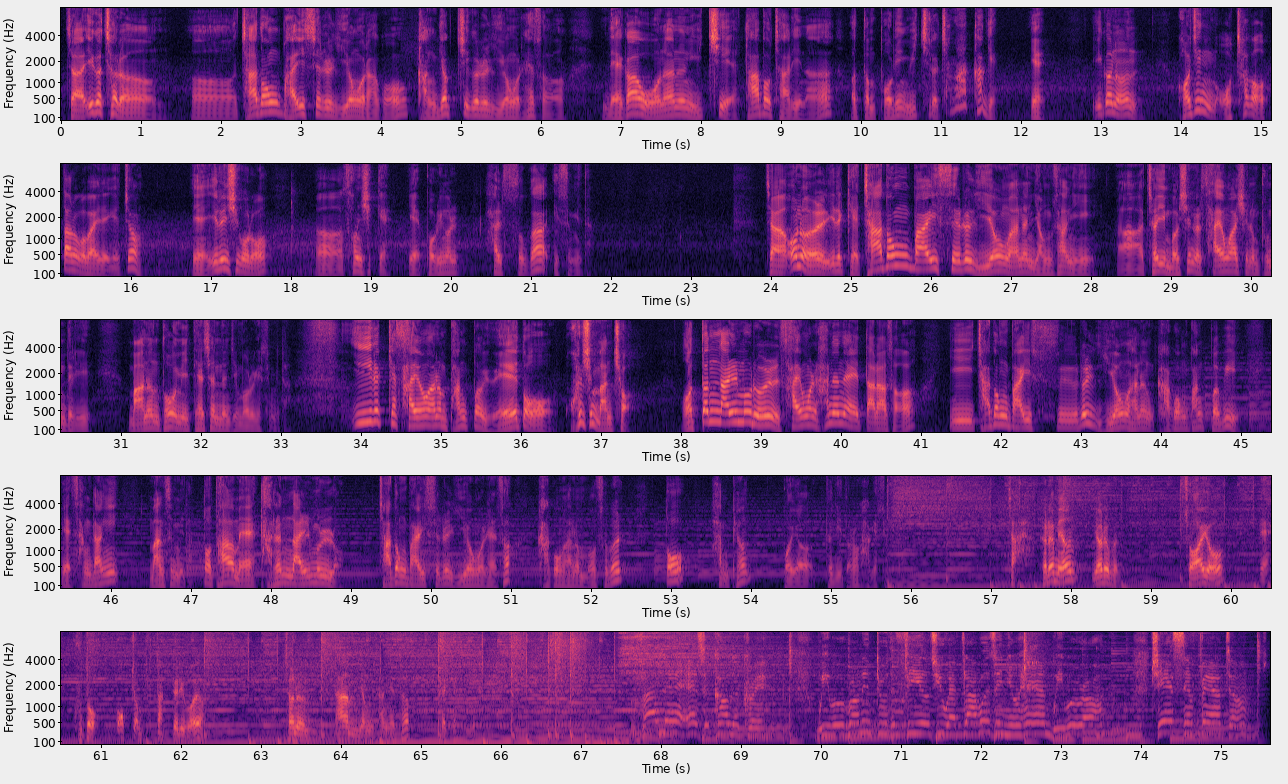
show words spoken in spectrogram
자 이것처럼 어, 자동 바이스를 이용을 하고 간격지그를 이용을 해서 내가 원하는 위치에 다보 자리나 어떤 보링 위치를 정확하게 예 이거는 거진 오차가 없다고 봐야 되겠죠? 예 이런 식으로 어, 손쉽게 예 보링을 할 수가 있습니다. 자 오늘 이렇게 자동 바이스를 이용하는 영상이 아, 저희 머신을 사용하시는 분들이 많은 도움이 되셨는지 모르겠습니다. 이렇게 사용하는 방법 외에도 훨씬 많죠. 어떤 날물을 사용을 하느냐에 따라서 이 자동 바이스를 이용하는 가공 방법이 예, 상당히 많습니다. 또 다음에 다른 날물로 자동 바이스를 이용을 해서 가공하는 모습을 또 한편 보여드리도록 하겠습니다 자 그러면 여러분 좋아요 네, 구독 꼭 좀 부탁드리고요 저는 다음 영상에서 뵙겠습니다 Violet as a color crayon. We were running through the fields, you had flowers in your hand. We were all chasing phantoms.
